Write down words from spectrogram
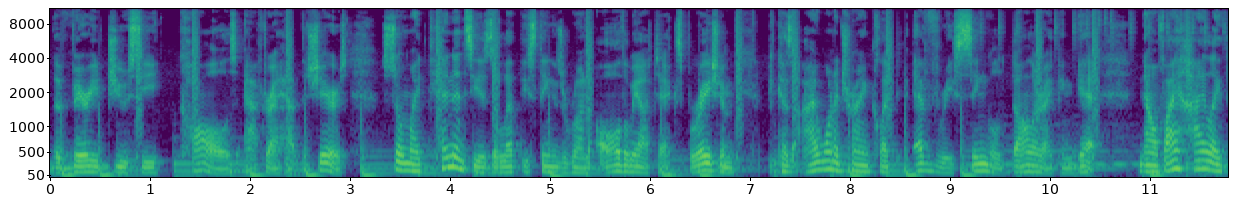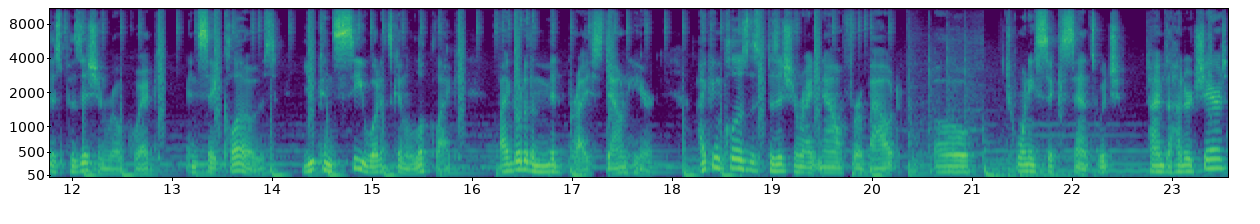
the very juicy calls after I have the shares. So my tendency is to let these things run all the way out to expiration because I want to try and collect every single dollar I can get. Now, if I highlight this position real quick and say close, you can see what it's going to look like. If I go to the mid price down here, I can close this position right now for about, oh, 26 cents, which times 100 shares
